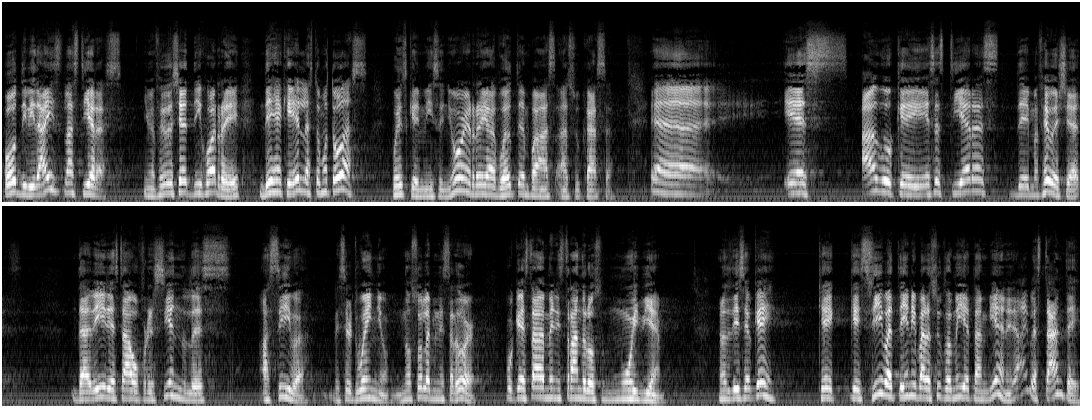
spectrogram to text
os dividáis las tierras. Y Mephibosheth dijo al rey, deje que él las tome todas, pues que mi señor el rey ha vuelto en paz a su casa. Eh, es algo que esas tierras de Mephibosheth, David está ofreciéndoles a Siba, de ser dueño, no solo administrador, porque está administrándolos muy bien. Entonces dice, ok, que, que Siba tiene para su familia también, hay bastante.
